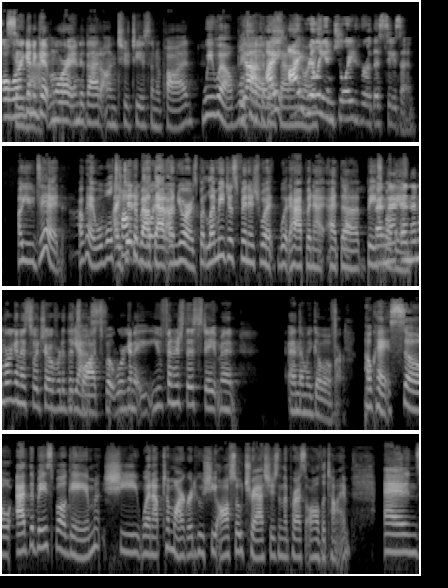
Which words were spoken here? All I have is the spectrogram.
Well, we're going to that. get more into that on Two Ts in a Pod. We will. We'll yeah, talk about I, that. on I yours. really enjoyed her this season. Oh, you did. Okay. Well, we'll talk about enjoy that on yours. But let me just finish what what happened at, at the baseball And then, game. and then we're going to switch over to the Yes. Twots, but we're going to, you finish this statement and then we go over. Okay, so at the baseball game, she went up to Margaret, who she also trashes in the press all the time. And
